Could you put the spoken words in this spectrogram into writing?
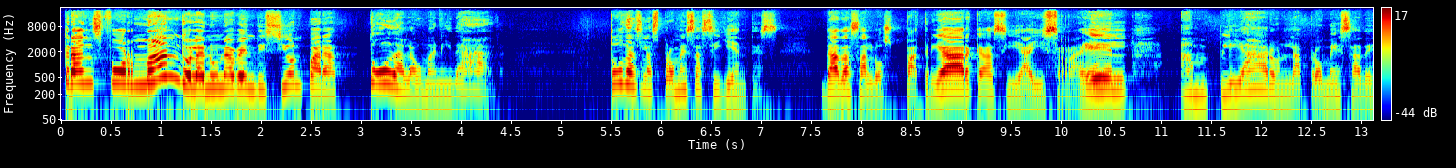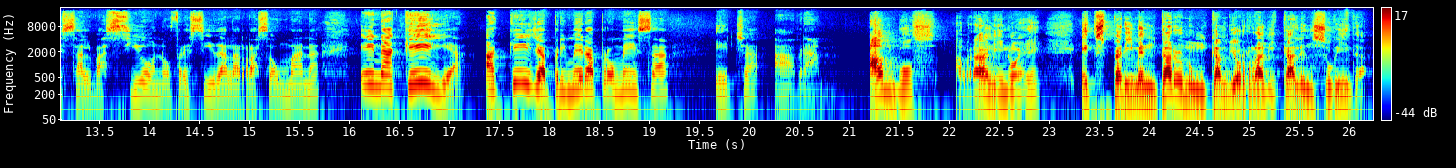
transformándola en una bendición para toda la humanidad. Todas las promesas siguientes, dadas a los patriarcas y a Israel, ampliaron la promesa de salvación ofrecida a la raza humana en aquella, aquella primera promesa hecha a Abraham. Ambos, Abraham y Noé, experimentaron un cambio radical en su vida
